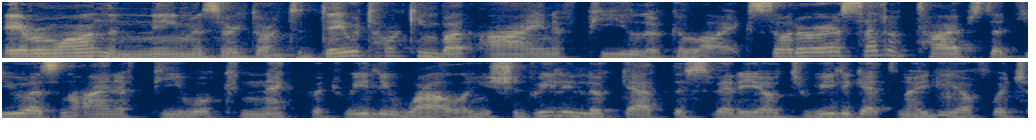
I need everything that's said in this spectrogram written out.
Hey everyone, the name is Erik Thor. Today we're talking about INFP lookalikes. So there are a set of types that you as an INFP will connect with really well, and you should really look at this video to really get an idea of which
